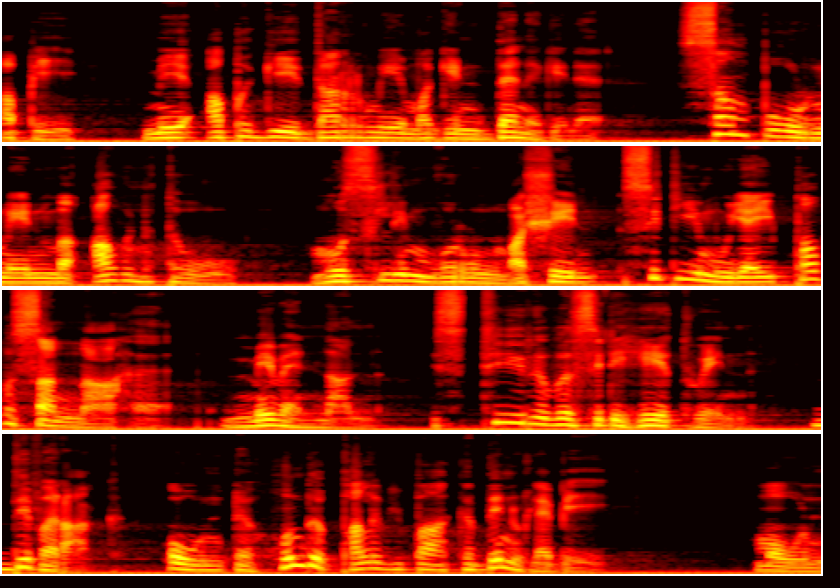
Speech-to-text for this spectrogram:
අපි මේ අපගේ ධර්මය මගින් දැනගෙන සම්පූර්ණයෙන්ම අවනත වූ මුස්ලිම්වරුන් වශයෙන් සිටීමු යැයි පවසන්නාහ මෙවැන්නන් ස්තීරව සිටි හේතුවෙන් දෙවරක් ඔවුන්ට හොඳ පලවිපාක දෙනු ලැබේ. මොවුන්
